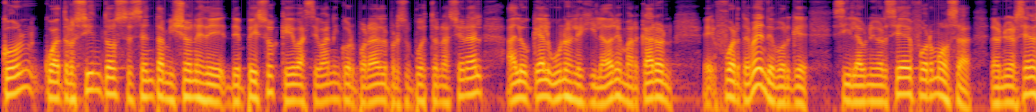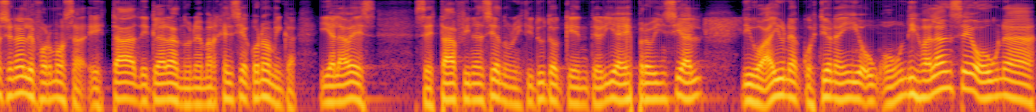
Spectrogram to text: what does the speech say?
con 460 millones de, pesos que se van a incorporar al presupuesto nacional, algo que algunos legisladores marcaron eh, fuertemente, porque si la Universidad de Formosa, la Universidad Nacional de Formosa está declarando una emergencia económica y a la vez se está financiando un instituto que en teoría es provincial, digo, hay una cuestión ahí, o, un desbalance o una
